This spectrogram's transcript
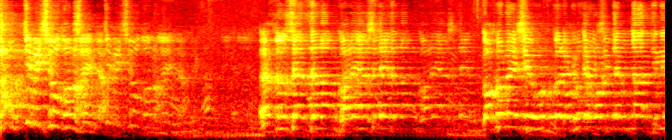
সবচেয়ে বেশি ওজন হয়ে তিনি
